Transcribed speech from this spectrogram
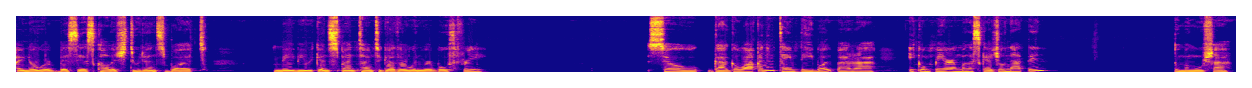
I know we're busy as college students, but maybe we can spend time together when we're both free. So, gagawa ka ng timetable para i-compare ang mga schedule natin? Tumango siya.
